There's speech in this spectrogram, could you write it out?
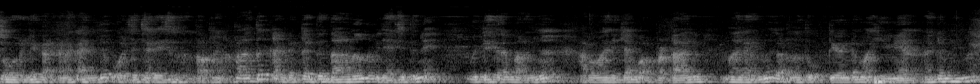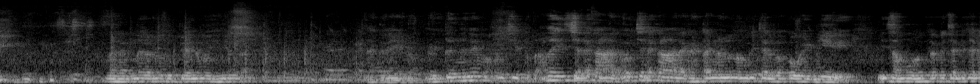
ചോറിൽ കിടക്കണ കല്ല് പോലത്തെ ചെറിയ ചെറിയ സന്ദർഭങ്ങൾ അപ്പം അത് കണ്ടിട്ട് ഇത് ഇതാണെന്ന് വിചാരിച്ചതിന് വിട്ടിത്തരം പറഞ്ഞ് അപമാനിക്കാൻ പുറപ്പെട്ടാൽ മലർന്ന് കിടന്ന തുപ്പിയന്റെ മഹിമയാണ്. അതിന്റെ മഹിമ? മലർന്ന് കിടന്ന തുപ്പിയന്റെ മഹിമ ഇതിങ്ങനെ ചെയ്തത് അതായത് ചില കാല ചില കാലഘട്ടങ്ങളിൽ നമുക്ക് ചിലതൊക്കെ വേണ്ടിയേ ഈ സമൂഹത്തിലൊക്കെ ചില ചില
